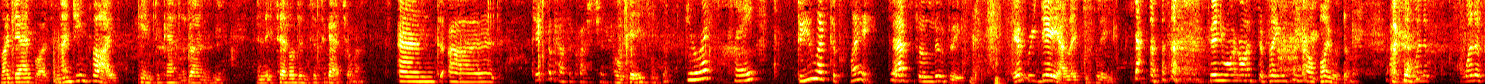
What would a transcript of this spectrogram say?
My dad was. In 1905, came to Canada and, he, and they settled in Saskatchewan. And uh, Jacob has a question. Okay, Jacob? Do you like to play? Do you like to play? Absolutely. Every day I like to play. If anyone wants to play with me, I'll play with them. So one of one of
